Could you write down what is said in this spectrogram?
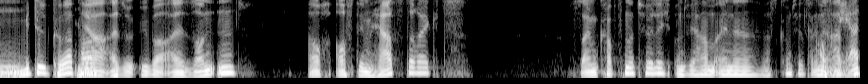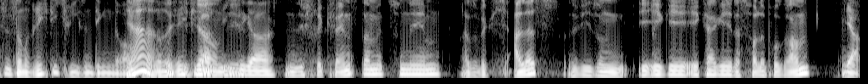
Mhm. Mittelkörper. Ja, also überall Sonden, auch auf dem Herz direkt, auf seinem Kopf natürlich. Und wir haben eine, was kommt jetzt? Eine Auf dem Herz ist so ein richtig Riesending drauf. Ja, so ein richtig, ja, um die- riesiger. um die Frequenz damit zu nehmen. Also wirklich alles, wie so ein EEG, EKG, das volle Programm. Ja.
